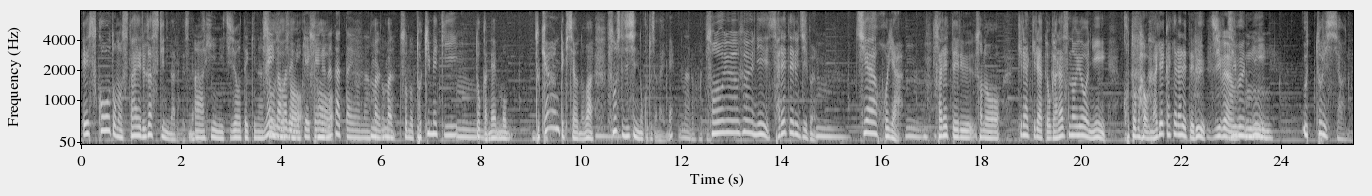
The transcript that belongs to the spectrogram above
エスコートのスタイルが好きになるんですね。あ非日常的なね今までに経験がなかったようなまあまあ、そのときめきとかね、もうドキューンってきちゃうのは、その人自身のことじゃないね。なるほど。そういうふうにされてる自分、うんちやほやうん。されているそのキラキラとガラスのように言葉を投げかけられてる自分。にうっとりしちゃうんだよ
